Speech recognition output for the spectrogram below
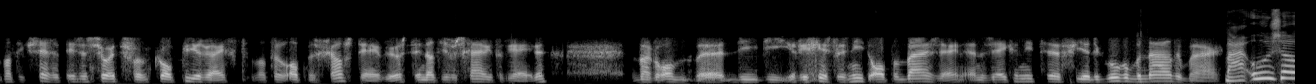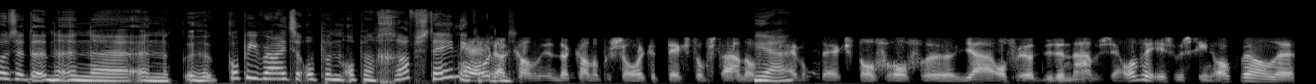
wat ik zeg, het is een soort van kopierecht wat er op een grafsteen rust. En dat is waarschijnlijk de reden waarom eh, die, die registers niet openbaar zijn. En zeker niet eh, via de Google benaderbaar. Maar hoezo is het een, een, eh, een eh, copyright op een, op een grafsteen? Oh, een- daar kan, daar kan een persoonlijke tekst op staan, of Ja. een bijbeltekst, of, of, ja, of de naam zelf is misschien ook wel,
